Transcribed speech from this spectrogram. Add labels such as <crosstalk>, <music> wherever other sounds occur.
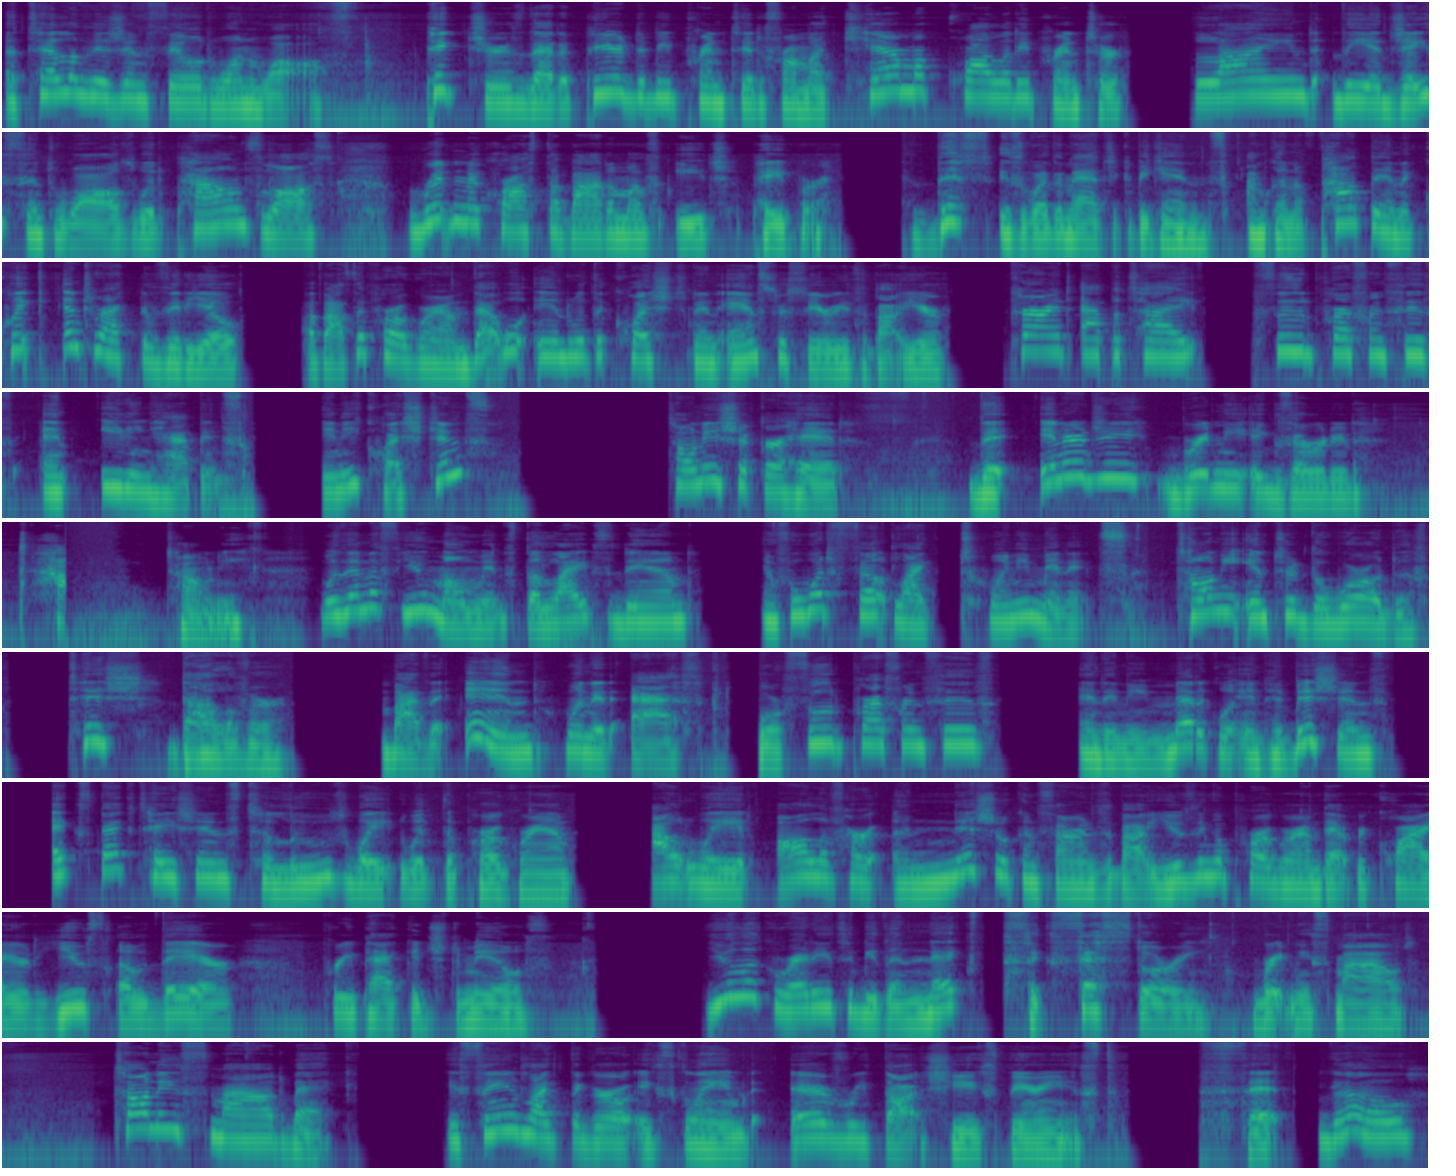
A television filled one wall. Pictures that appeared to be printed from a camera quality printer lined the adjacent walls with pounds lost written across the bottom of each paper. This is where the magic begins. I'm going to pop in a quick interactive video about the program that will end with a question and answer series about your current appetite, food preferences, and eating habits. Any questions? Tony shook her head. The energy Brittany exerted Tony. Within a few moments, the lights dimmed, and for what felt like 20 minutes, Tony entered the world of Tish Dolliver. By the end, when it asked for food preferences and any medical inhibitions, expectations to lose weight with the program outweighed all of her initial concerns about using a program that required use of their prepackaged meals. You look ready to be the next success story, Brittany smiled. Tony smiled back. It seemed like the girl exclaimed every thought she experienced. Set, go.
